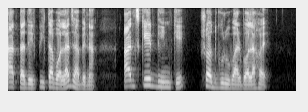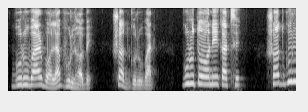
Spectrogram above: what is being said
আত্মাদের পিতা বলা যাবে না। আজকের দিনকে সদ্গুরুবার বলা হয়। গুরুবার বলা ভুল হবে। সদ্গুরুবার। গুরু তো অনেক আছে। সদ্গুরু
